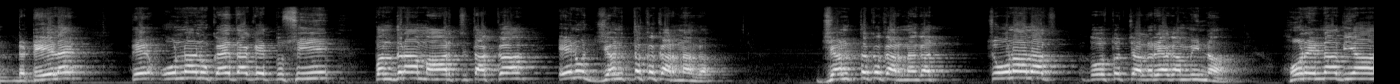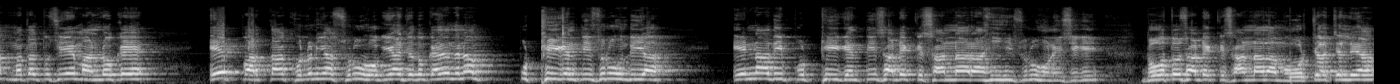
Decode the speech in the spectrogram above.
ਡਿਟੇਲ ਹੈ। ਤੇ ਉਹਨਾਂ ਨੂੰ ਕਹਿਤਾ ਕਿ ਤੁਸੀਂ 15 ਮਾਰਚ ਤੱਕ ਇਹਨੂੰ ਜਨਤਕ ਕਰਨਾਗਾ। ਜਨਤਕ ਕਰਨਾਗਾ। ਚੋਣਾਂ ਦਾ ਦੋਸਤੋ ਚੱਲ ਰਿਹਾਗਾ ਮਹੀਨਾ। ਹੁਣ ਇਹਨਾਂ ਦੀਆਂ ਮਤਲਬ ਤੁਸੀਂ ਇਹ ਮੰਨ ਲਓ ਕਿ ਇਹ ਪਰਤਾਂ ਖੁੱਲਣੀਆਂ ਸ਼ੁਰੂ ਹੋ ਗਈਆਂ। ਜਦੋਂ ਕਹਿੰਦੇ ਹੁੰਦੇ ਨਾ, ਪੁੱਠੀ ਗਿਣਤੀ ਸ਼ੁਰੂ ਹੁੰਦੀ ਆ, ਇਹਨਾਂ ਦੀ ਪੁੱਠੀ ਗਿਣਤੀ ਸਾਡੇ ਕਿਸਾਨਾਂ ਰਾਹੀਂ ਹੀ ਸ਼ੁਰੂ ਹੋਣੀ ਸੀਗੀ। ਦੋਸਤੋ, ਸਾਡੇ ਕਿਸਾਨਾਂ ਦਾ ਮੋਰਚਾ ਚੱਲਿਆ।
